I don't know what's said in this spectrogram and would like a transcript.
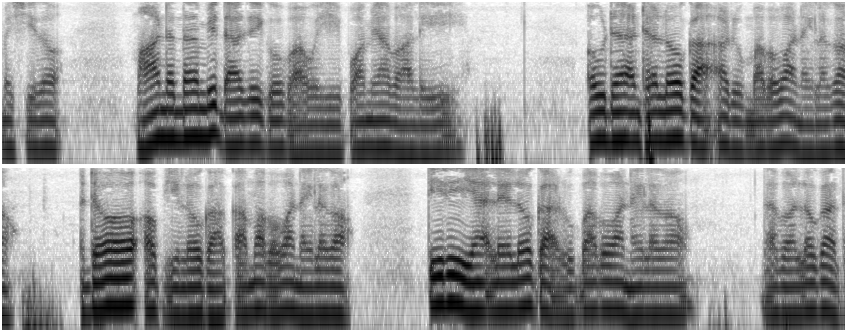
မရှိသောမဟာနတံမေတ္တာစိတ်ကိုပါဝေပွားများပါလေဩဒံအထလောကအရုမဘဝ၌၎င်းအတော်အောက်ပြည်လောကကာမဘဝ၌၎င်း တိရိယအလေလောကရူပဘဝ၌၎င်းသဗ္ဗလောကသ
